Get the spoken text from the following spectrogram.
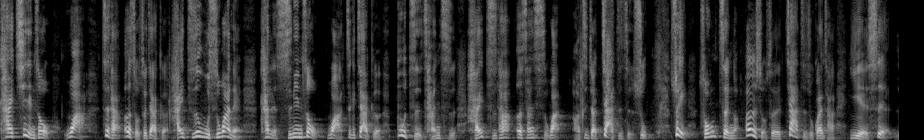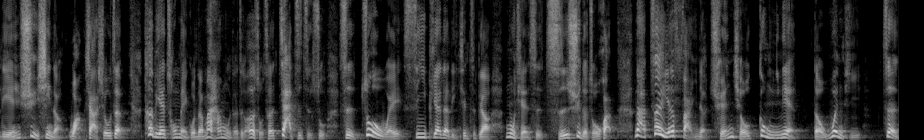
开七年之后，哇，这台二手车价格还值五十万呢。开了十年之后，哇，这个价格不止残值，还值它二三十万啊！这叫价值指数。所以从整个二手车的价值组观察，也是连续性的往下修正。特别从美国的麦哈姆的这个二手车价值指数是作为 CPI 的领先指标，目前是持续的走缓。那这也反映了全球供应链的问题。正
